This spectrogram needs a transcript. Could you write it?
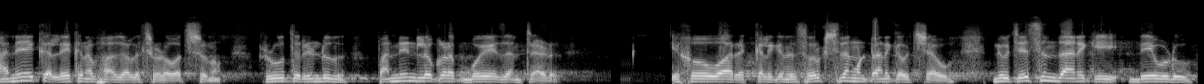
అనేక లేఖన భాగాలు చూడవచ్చును. రూతు రెండు పన్నెండులో కూడా బోయేజ్ అంటాడు యహోవా రెక్కల కింద సురక్షితంగా ఉండటానికి వచ్చావు. నువ్వు చేసిన దానికి దేవుడు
